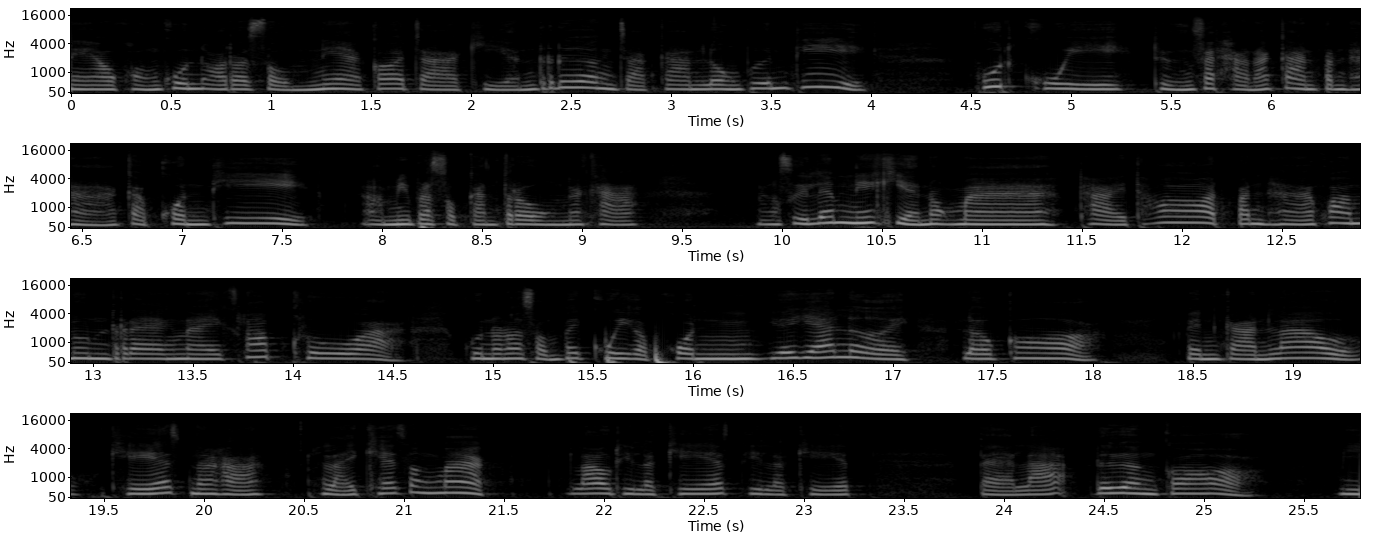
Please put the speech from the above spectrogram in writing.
แนวของคุณอรสมเนี่ยก็จะเขียนเรื่องจากการลงพื้นที่ พูดคุยถึงสถานการณ์ปัญหากับคนที่ มีประสบการณ์ตรงนะคะ หนังสือเล่มนี้เขียนออกมา ถ่ายทอดปัญหาความรุนแรงในครอบครัว คุณอรสมไปคุยกับคนเยอะแยะเลย แล้วก็เป็นการเล่าเคสนะคะ หลายเคสมากๆ เล่าทีละเคสทีละเคส แต่ละเรื่องก็มี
